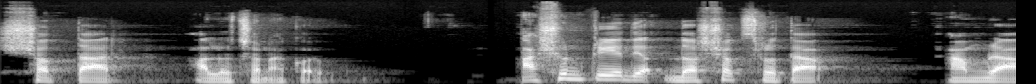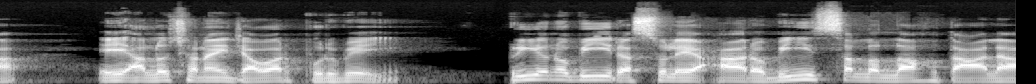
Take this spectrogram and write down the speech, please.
সত্তার আলোচনা করব। আসুন প্রিয় দর্শক শ্রোতা, আমরা এই আলোচনায় যাওয়ার পূর্বেই প্রিয় নবী রাসুলে আরবি সাল্লাহ তালা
